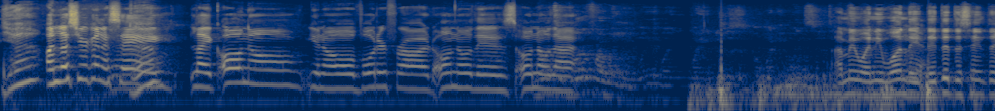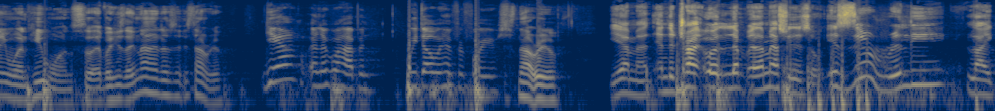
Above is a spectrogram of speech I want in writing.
Yeah. unless you're gonna say like oh no you know voter fraud oh no this oh no that I mean, when he won, they, they did the same thing when he won. So, but he's like, nah, it doesn't, it's not real. yeah and look what happened we dealt with him for four years It's not real. Yeah, man. And they're trying. Oh, let, let me ask you this though: Is there really like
